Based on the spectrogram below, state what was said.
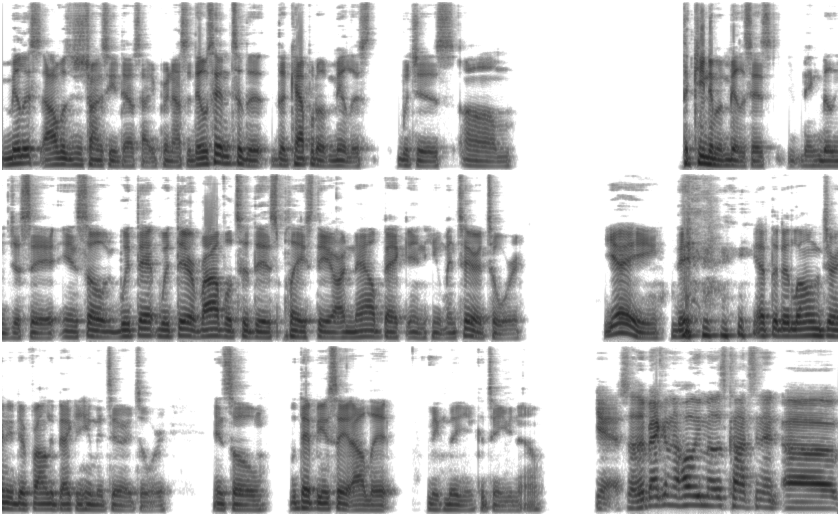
Millis. I was just trying to see if that's how you pronounce it. They was heading to the the capital of Millis, which is um the kingdom of Millis, as Big Billy just said. And so with that, with their arrival to this place, they are now back in human territory. Yay! After the long journey, they're finally back in human territory. And so, with that being said, I'll let McMillian continue now. Yeah, so they're back in the Holy Millis continent. Uh,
